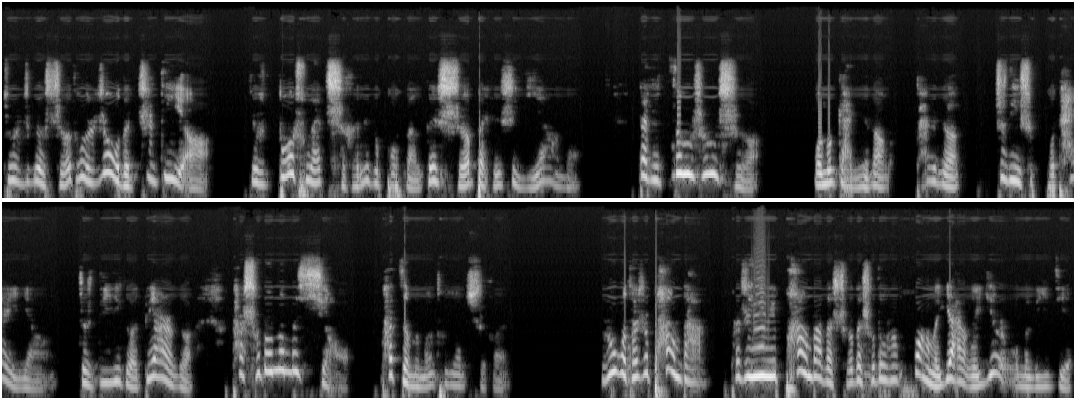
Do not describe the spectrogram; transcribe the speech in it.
就是这个舌头肉的质地啊，就是多出来齿痕这个部分跟舌本身是一样的，但是增生舌我们感觉到它这个质地是不太一样，这是第一个。第二个，它舌头那么小，它怎么能出现齿痕？如果它是胖大，它是因为胖大的舌在舌头上放了压了个印儿，我们理解。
